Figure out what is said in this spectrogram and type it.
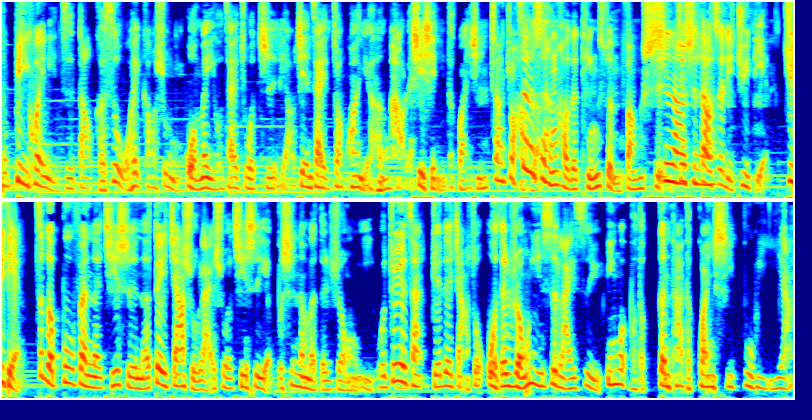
不避讳你知道，可是我会告诉你，我们有在做治疗，现在状况也很好了。谢谢你的关心，这样就好了。这个是很好的停损方式，是啊，就是到这里据点。据点这个部分呢，其实呢，对家属来说，其实也不是那么的容易。我觉得讲，觉得讲说，我的容易是来自于，因为我的跟他的关系不一样。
